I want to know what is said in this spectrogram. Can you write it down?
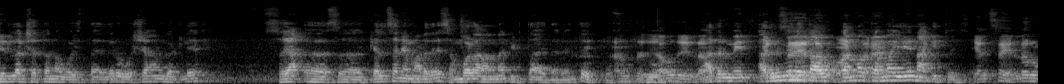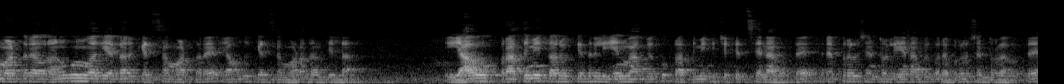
ನಿರ್ಲಕ್ಷ್ಯತನ ವಹಿಸ್ತಾ ಇದ್ದಾರೆ. ವರ್ಷಾಂಗಟ್ಲೆ ಕೆಲಸನೇ ಮಾಡದೆ ಸಂಬಳವನ್ನ ಇಡ್ತಾ ಇದ್ದಾರೆ ಅಂತ ಇತ್ತು. ಅಂಥದ್ದು ಯಾವುದೂ ಇಲ್ಲ. ಅದ್ರ ಮೇಲೆ ಅದ್ರ ಕೆಲ್ಸ ತಾವು ಎಲ್ಲರೂ ತಮ್ಮ ಕ್ರಮ ಏನಾಗಿತ್ತು ಸರ್ ಕೆಲಸ ಎಲ್ಲರೂ ಮಾಡ್ತಾರೆ. ಅವ್ರ ಅನುಗುಣವಾಗಿ ಎಲ್ಲರೂ ಕೆಲಸ ಮಾಡ್ತಾರೆ. ಯಾವುದು ಕೆಲಸ ಮಾಡೋದಂತಿಲ್ಲ. ಯಾವ ಪ್ರಾಥಮಿಕ ಆರೋಗ್ಯ ಕೇಂದ್ರದಲ್ಲಿ ಏನು ಆಗಬೇಕು ಪ್ರಾಥಮಿಕ ಚಿಕಿತ್ಸೆ ಏನಾಗುತ್ತೆ? ರೆಫರಲ್ ಸೆಂಟ್ರಲ್ಲಿ ಏನಾಗಬೇಕು? ರೆಫರಲ್ ಸೆಂಟರ್ ಆಗುತ್ತೆ.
